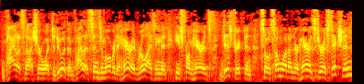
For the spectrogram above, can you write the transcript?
and Pilate's not sure what to do with him, Pilate sends him over to Herod, realizing that he's from Herod's district, and so somewhat under Herod's jurisdiction.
